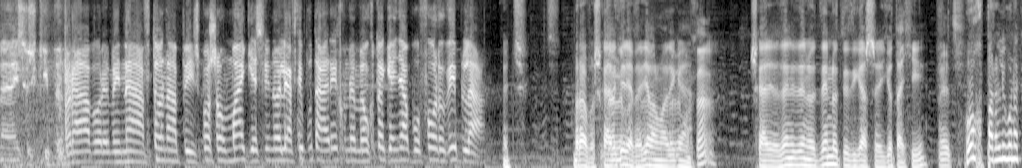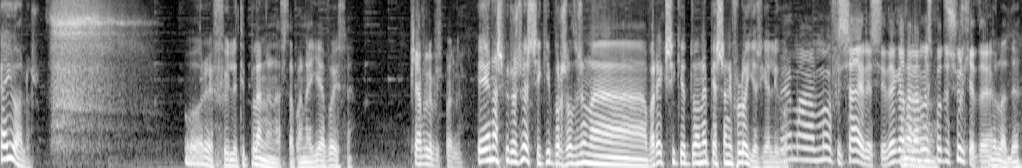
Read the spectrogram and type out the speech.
Να είσαι σκύπερ. Μπράβο ρε Μινά, αυτό να πεις. Πόσο μάγκες είναι όλοι αυτοί που τα ρίχνουν με 8 και 9 από φόρ δίπλα. Έτσι. Μπράβο, συγχαρητήρια, παιδιά, πραγματικά. Συγχαρητήρια. Δεν, δεν, δεν είναι ότι οδηγάς γιοταχή. Έτσι. Όχι, παραλίγο να καεί ο άλλος. Ωραία, φίλε, τι πλάνα είναι αυτά, Παναγία, βοήθεια. Ποια βλέπεις πάλι; Ε, Ένας πυροσβέστης εκεί προσπαθούσε να βρέξει και τον έπιασαν οι φλόγες για λίγο. Ε, μα μου φυσάει ρε, εσύ. Δεν καταλαβαίνεις Α. πότε σου έρχεται. Έλαντε.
